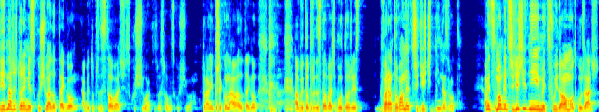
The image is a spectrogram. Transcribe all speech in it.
jedna rzecz, która mnie skusiła do tego, aby to przetestować, skusiła, to złe słowo skusiła, która mnie przekonała do tego, aby to przetestować, było to, że jest gwarantowane 30 dni na zwrot. A więc mogę 30 dni myć swój dom, odkurzać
